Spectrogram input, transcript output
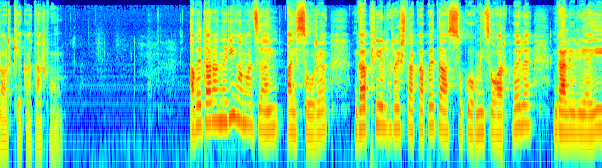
կարգ է կատարվում։ Ավետարանների համաձայն այս օրը Գաբրիել Ռեշտակապետը Աստծո կողմից ուղարկվել է Գալիլեայի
